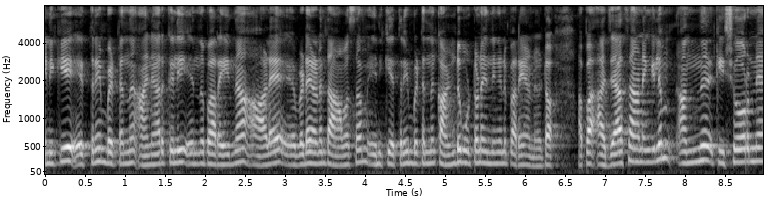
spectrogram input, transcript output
എനിക്ക് എത്രയും പെട്ടെന്ന് അനാർക്കലി എന്ന് പറയുന്ന ആളെ എവിടെയാണ് താമസം? എനിക്ക് എത്രയും പെട്ടെന്ന് കണ്ടുമുട്ടണം എന്നിങ്ങനെ പറയാണ് കേട്ടോ. അപ്പോൾ അജാസ് ആണെങ്കിലും അന്ന് കിഷോറിനെ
